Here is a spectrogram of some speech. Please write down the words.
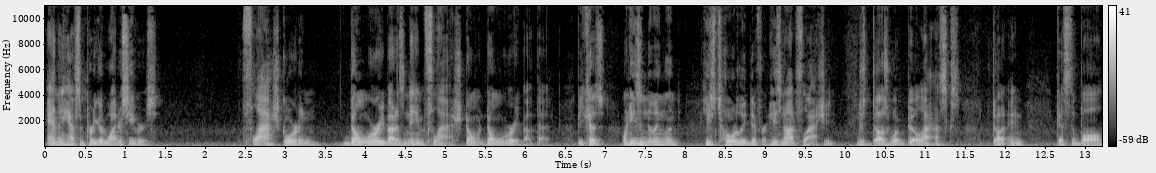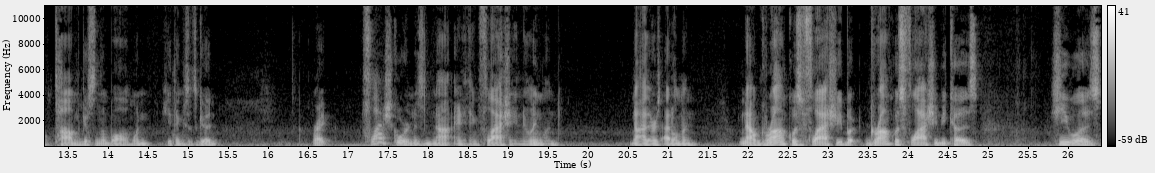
and they have some pretty good wide receivers. Flash Gordon, don't worry about his name, Flash. Don't don't worry about that because when he's in New England, he's totally different. He's not flashy. He just does what Bill asks, and gets the ball. Tom gives him the ball when he thinks it's good. Right? Flash Gordon is not anything flashy in New England. Neither is Edelman. Now Gronk was flashy, but Gronk was flashy because he was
